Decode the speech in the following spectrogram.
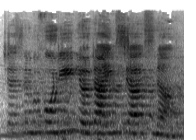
Chess number 14, your time starts now.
